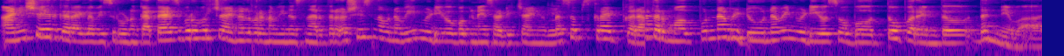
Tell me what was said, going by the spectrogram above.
आणि शेअर करायला विसरू नका. त्याचबरोबर चॅनलवर नवीन असणार तर अशीच नवनवीन व्हिडिओ बघण्यासाठी चॅनलला सबस्क्राईब करा. तर मग पुन्हा भेटू नवीन व्हिडिओ सोबत. तोपर्यंत धन्यवाद.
